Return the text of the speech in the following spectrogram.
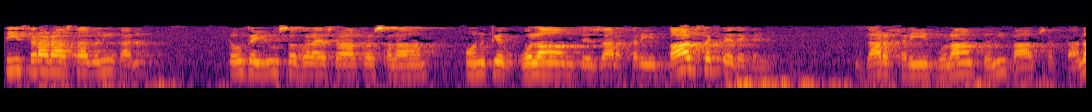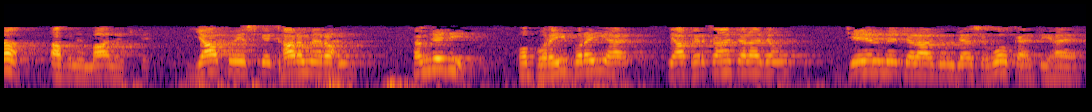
تیسرا راستہ تو نہیں تھا نا؟ کیونکہ یوسف علیہ السلام ان کے غلام تھے، زر خرید بھاگ سکتے تھے کہیں۔ زر خرید غلام تو نہیں بھاگ سکتا نا اپنے مالک سے۔ یا تو اس کے گھر میں رہوں۔ سمجھے جی؟ وہ برئی برئی ہے۔ یا پھر کہاں چلا جاؤں؟ جیل میں چلا جاؤں، جیسے وہ کہتی ہے۔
